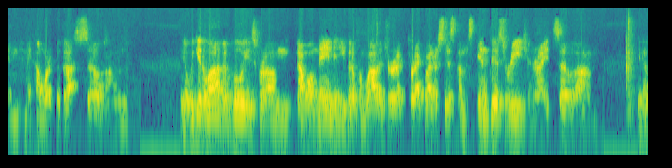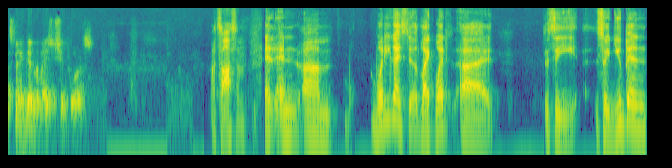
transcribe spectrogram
and, and they come work with us. So. You know, we get a lot of employees from, I won't name any, but from a lot of the direct, direct writer systems in this region, right? So, um, you know, it's been a good relationship for us. That's awesome. And and um, what do you guys do? Like, what? Uh, let's see. So you've been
